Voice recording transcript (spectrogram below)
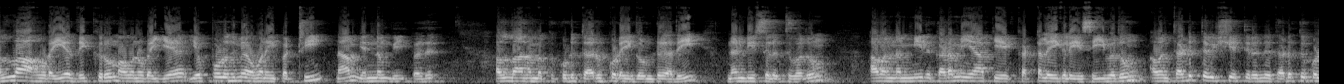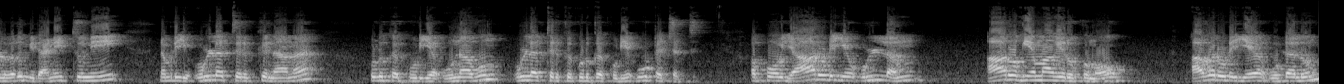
அல்லாஹுடைய திக்ரும் அவனுடைய எப்பொழுதுமே அவனை பற்றி நாம் எண்ணம் வைப்பது. அல்லாஹ் நமக்கு கொடுத்த அருக்குடை கொண்டு அதை நன்றி செலுத்துவதும் அவன் நம் மீது கடமையாக்கிய கட்டளைகளை செய்வதும் அவன் தடுத்த விஷயத்திலிருந்து தடுத்துக் கொள்வதும் இது அனைத்துமே நம்முடைய உள்ளத்திற்கு நாம கொடுக்கக்கூடிய உணவும் உள்ளத்திற்கு கொடுக்கக்கூடிய ஊட்டச்சத்து. அப்போ யாருடைய உள்ளம் ஆரோக்கியமாக இருக்குமோ அவருடைய உடலும்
